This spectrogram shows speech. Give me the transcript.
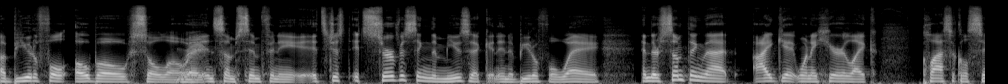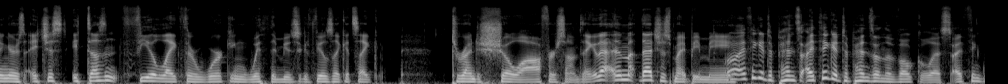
a beautiful oboe solo Right. in some symphony. It's just it's servicing the music in, in a beautiful way. And there's something that I get when I hear like classical singers. It just it doesn't feel like they're working with the music. It feels like it's like trying to show off or something. That that just might be me. Well, I think it depends. I think it depends on the vocalist. I think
